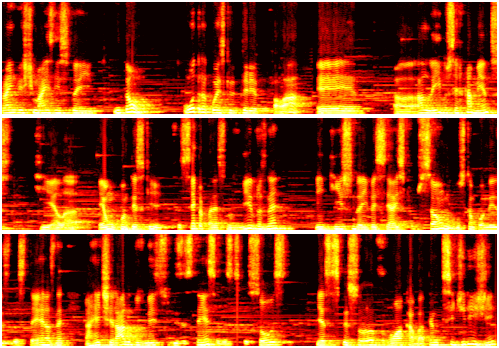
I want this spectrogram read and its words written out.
para investir mais nisso daí. Então, outra coisa que eu teria para falar é a, a lei dos cercamentos, que ela é um contexto que sempre aparece nos livros, né? Em que isso daí vai ser a expulsão dos camponeses das terras, né? A retirada dos meios de subsistência dessas pessoas e essas pessoas vão acabar tendo que se dirigir,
